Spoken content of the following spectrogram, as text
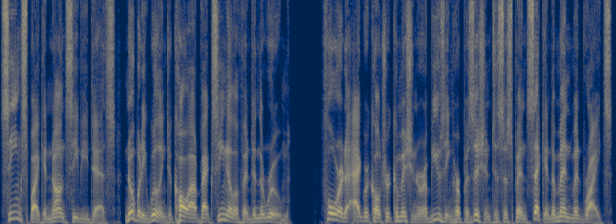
Seeing spike in non-CV deaths, nobody willing to call out vaccine elephant in the room. Florida Agriculture Commissioner abusing her position to suspend Second Amendment rights.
